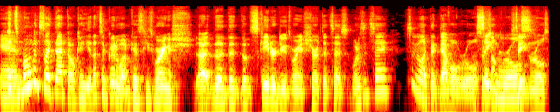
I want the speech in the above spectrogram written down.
And It's moments like that though. Okay, yeah, that's a good one because he's wearing a sh- uh, the, the the skater dude's wearing a shirt that says what does it say? Something like the devil rules or Satan something. rules. Satan rules.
